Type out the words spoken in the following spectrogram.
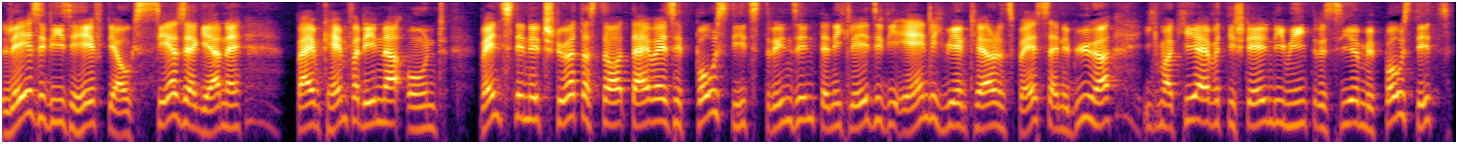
lese diese Hefte auch sehr, sehr gerne beim Kämpferdiener und wenn es dir nicht stört, dass da teilweise Post-its drin sind, denn ich lese die ähnlich wie ein Clarence Bass, seine Bücher. Ich markiere einfach die Stellen, die mich interessieren mit Post-its.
